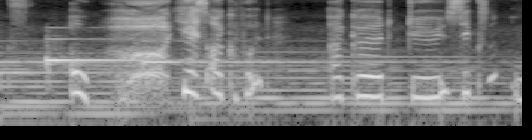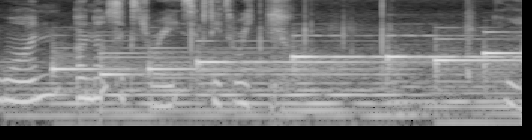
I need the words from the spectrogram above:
six. Oh, yes, I could put. I could do six one. Oh, not six three. Sixty three. Come on.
